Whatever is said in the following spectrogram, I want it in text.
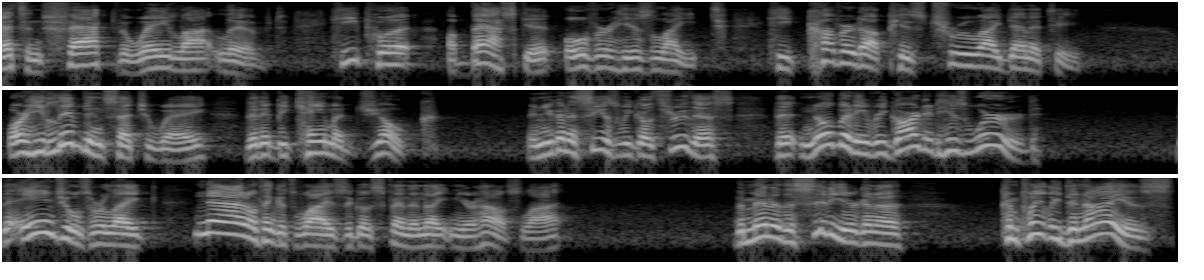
that's in fact the way Lot lived. He put a basket over his light, he covered up his true identity. Or he lived in such a way that it became a joke. And you're going to see as we go through this that nobody regarded his word. The angels were like, Nah, I don't think it's wise to go spend a night in your house, Lot. The men of the city are going to completely deny his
